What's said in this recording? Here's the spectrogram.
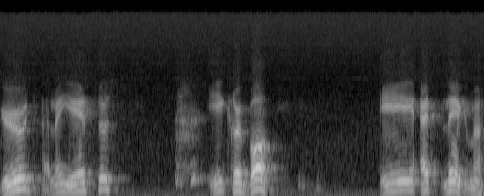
Gud, eller Jesus, i krybba i et legeme.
